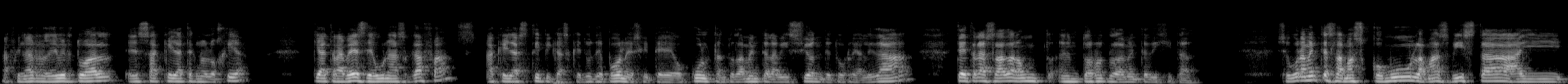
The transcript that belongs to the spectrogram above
Al final, la realidad virtual es aquella tecnología que a través de unas gafas, aquellas típicas que tú te pones y te ocultan totalmente la visión de tu realidad, te trasladan a un entorno totalmente digital seguramente es la más común, la más vista. Hay,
